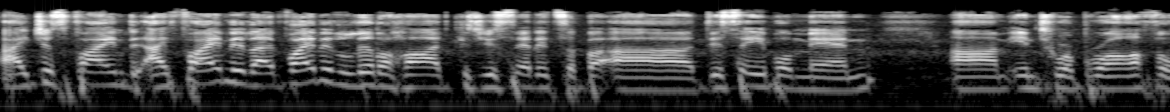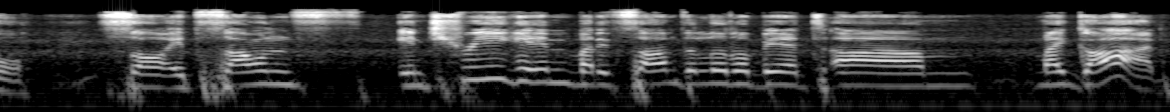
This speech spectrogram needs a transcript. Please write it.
I just find I find it I find it a little hard because you said it's about uh, disabled men um, into a brothel, so it sounds intriguing, but it sounds a little bit. Um, my God,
